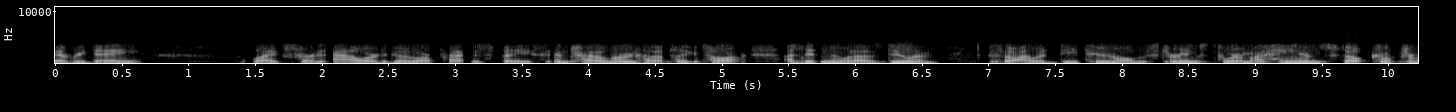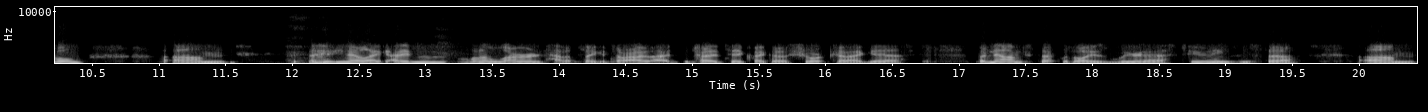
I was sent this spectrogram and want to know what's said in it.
every day, like for an hour to go to our practice space and try to learn how to play guitar. I didn't know what I was doing, so I would detune all the strings to where my hands felt comfortable. Um, you know, like I didn't want to learn how to play guitar. I, I tried to take like a shortcut, I guess, but now I'm stuck with all these weird ass tunings and stuff. Um,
